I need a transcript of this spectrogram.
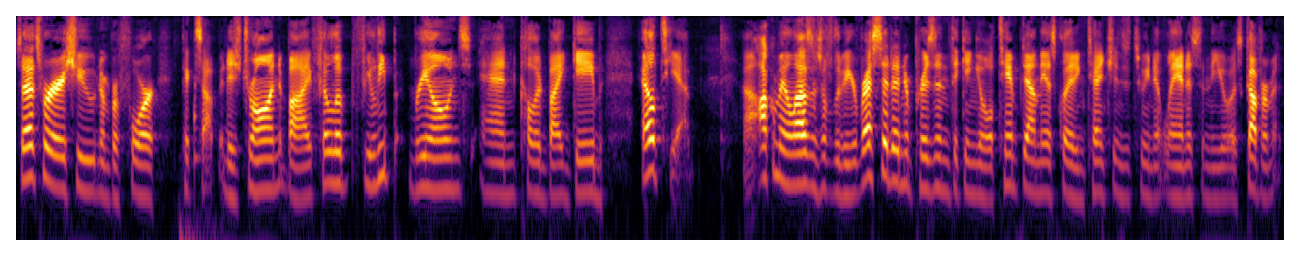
So that's where issue number four picks up. It is drawn by Philip Philippe Briones and colored by Gabe Eltaeb. Uh, Aquaman allows himself to be arrested and imprisoned, thinking it will tamp down the escalating tensions between Atlantis and the U.S. government.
